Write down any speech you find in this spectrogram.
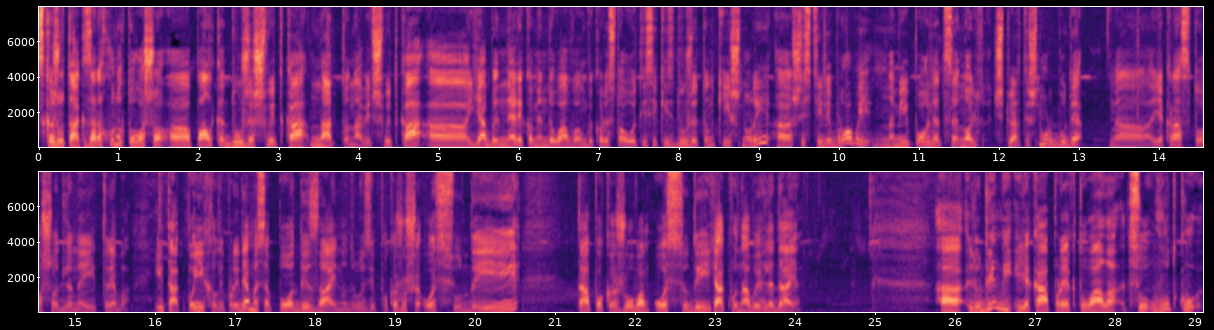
Скажу так, за рахунок того, що е, палка дуже швидка, надто навіть швидка, е, я би не рекомендував вам використовувати якісь дуже тонкі шнури. Е, Шестилібровий, на мій погляд, це 0,4 шнур буде е, якраз то, що для неї треба. І так, поїхали. Пройдемося по дизайну, друзі. Покажу ще ось сюди. Та покажу вам ось сюди, як вона виглядає. Людині, яка проєктувала цю вудку,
